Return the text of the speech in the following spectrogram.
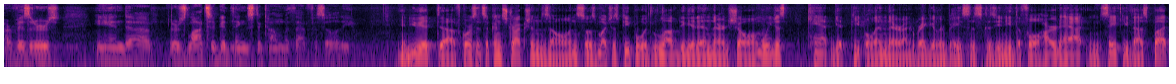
our visitors, and uh, there's lots of good things to come with that facility. And you get, uh, of course, it's a construction zone, so as much as people would love to get in there and show them, we just can't get people in there on a regular basis because you need the full hard hat and safety vest. But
